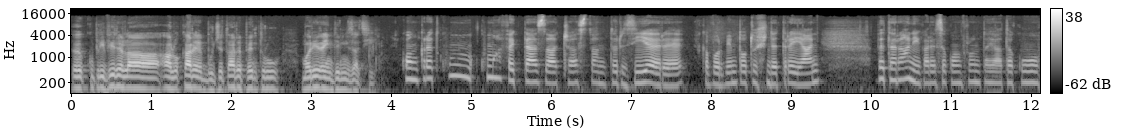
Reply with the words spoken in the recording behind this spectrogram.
uh, cu privire la alocare bugetară pentru mărirea indemnizației. Concret, cum, cum afectează această întârziere, că vorbim totuși de trei ani, veteranii care se confruntă, iată, cu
